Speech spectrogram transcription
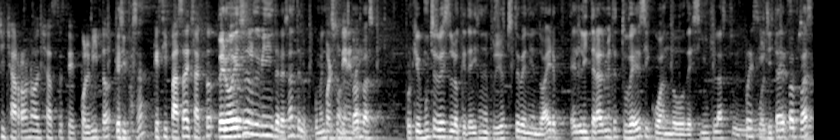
chicharrón o hechas este, polvito. ¿Qué sí pasa? Que sí pasa, exacto. Pero eso es algo bien interesante, lo que comentas con las papas. Porque muchas veces lo que te dicen es, pues yo te estoy vendiendo aire. Eh, literalmente tú ves y cuando desinflas tu pues bolsita de papas,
